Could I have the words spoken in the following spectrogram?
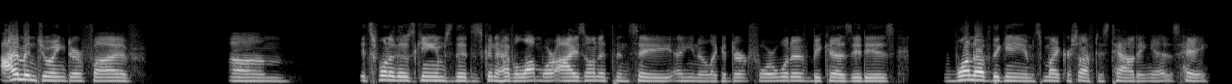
I'm enjoying Dirt Five. Um, it's one of those games that is going to have a lot more eyes on it than say, uh, you know, like a Dirt Four would have, because it is one of the games Microsoft is touting as, hey,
